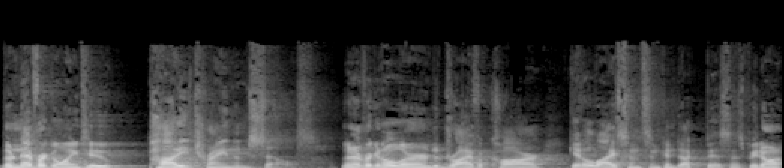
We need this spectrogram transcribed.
they're never going to potty train themselves. They're never going to learn to drive a car, get a license, and conduct business. We don't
